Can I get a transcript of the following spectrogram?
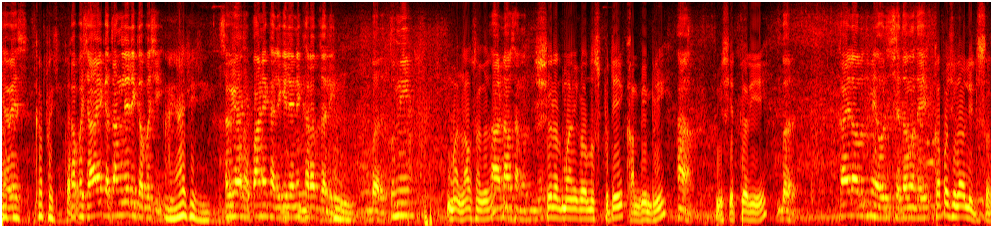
यावेळेस? कपाशी. कपाशी. आहे का? चांगली आली कपाशी? सगळी अशी पाण्याखाली गेली आणि खराब झाली. बरं तुम्ही मला नाव हा सांगा नाव सांगा तुमचं. शरद माणिकराव दुसपुते खांबिंपरी हा. मी शेतकरी आहे. बरं. काय लावलं तुम्ही यावर्षी शेतामध्ये? कपाशी लावली सर.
